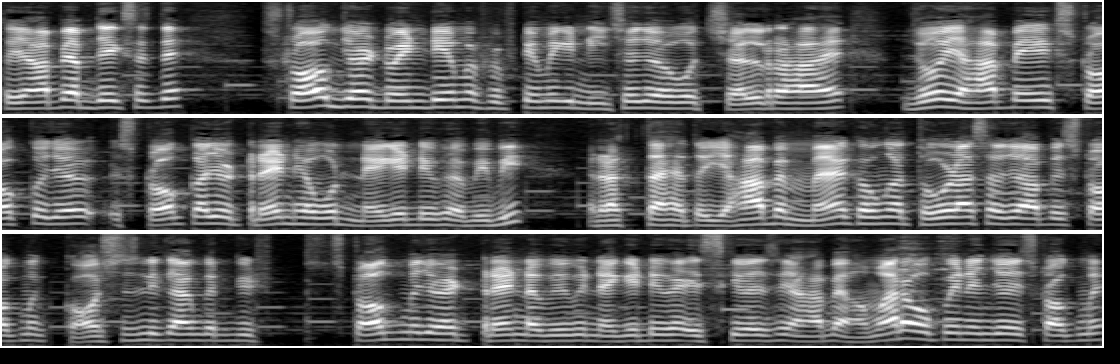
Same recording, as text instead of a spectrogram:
तो यहाँ पे आप देख सकते हैं स्टॉक जो है ट्वेंटी एम फिफ्टी एम के नीचे जो है वो चल रहा है, जो यहाँ पे एक स्टॉक को जो स्टॉक का जो ट्रेंड है वो नेगेटिव है अभी भी रखता है। तो यहाँ पे मैं कहूँगा थोड़ा सा जो आप स्टॉक में कॉशियसली काम करके स्टॉक में जो है ट्रेंड अभी भी नेगेटिव है, इसकी वजह से यहाँ पे हमारा ओपिनियन जो है स्टॉक में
